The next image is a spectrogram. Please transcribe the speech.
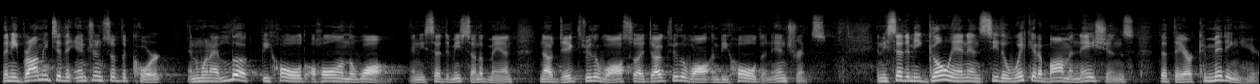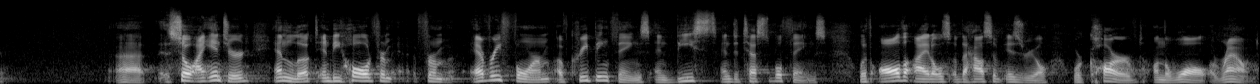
Then he brought me to the entrance of the court, and when I looked, behold, a hole in the wall. And he said to me, Son of man, now dig through the wall. So I dug through the wall, and behold, an entrance. And he said to me, Go in and see the wicked abominations that they are committing here. Uh, so I entered and looked, and behold, from, from every form of creeping things and beasts and detestable things, with all the idols of the house of Israel, were carved on the wall around.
